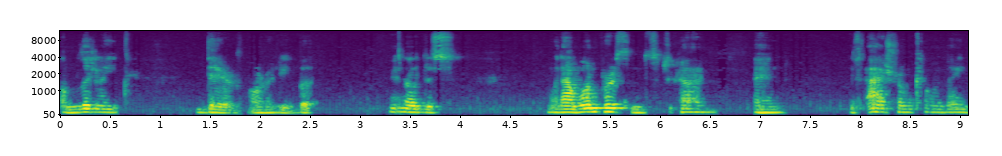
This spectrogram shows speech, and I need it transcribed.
I'm literally there already, but you know, just when I one person subscribe and it's ashram Kawa90.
